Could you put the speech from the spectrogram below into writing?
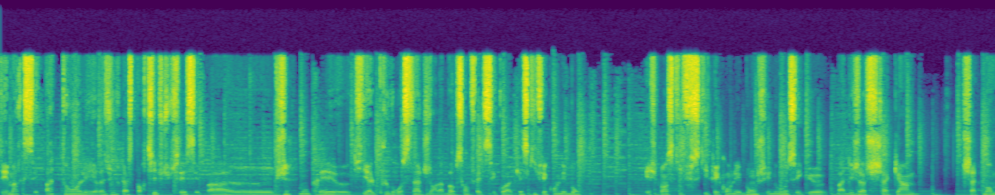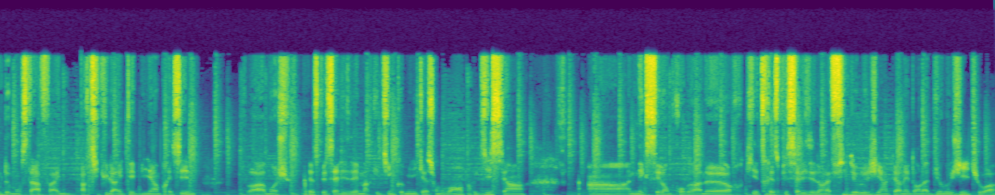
démarque, c'est pas tant les résultats sportifs, tu sais, c'est pas euh, juste montrer euh, qui a le plus gros snatch dans la box, en fait. C'est quoi? Qu'est-ce qui fait qu'on est bon? Et je pense que ce qui fait qu'on est bon chez nous, c'est que, bah, déjà, chacun, chaque membre de mon staff a une particularité bien précise. Vois, moi, je suis très spécialisé marketing, communication vente. Rudy, c'est un, un, un excellent programmeur qui est très spécialisé dans la physiologie interne et dans la biologie, tu vois.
